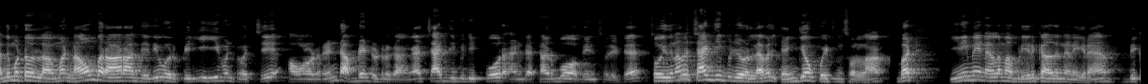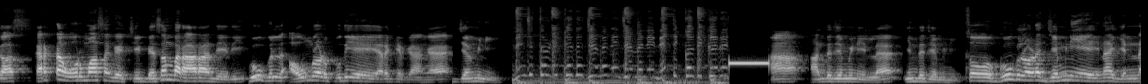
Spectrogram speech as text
அது மட்டும் இல்லாம நவம்பர் ஆறாம் தேதி ஒரு பெரிய ஈவெண்ட் வச்சு அவங்களோட ரெண்டு அப்டேட் விட்டுருக்காங்க. Chat GPT four and turbo அப்படின்னு சொல்லிட்டு. ஸோ இதனால சாட் ஜிபிடியோட லெவல் எங்கேயோ போயிடுச்சுன்னு சொல்லலாம். பட் இனிமே நிலைமை அப்படி இருக்காதுன்னு நினைக்கிறேன். பிகாஸ் கரெக்டா ஒரு மாசம் கழிச்சு டிசம்பர் ஆறாம் தேதி கூகுள் அவங்களோட புதிய இறக்கிருக்காங்க ஜெமினி அந்த ஜெமினி இல்ல இந்த ஜெமினி ஸோ கூகுளோட ஜெமினி ஏனா என்ன?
